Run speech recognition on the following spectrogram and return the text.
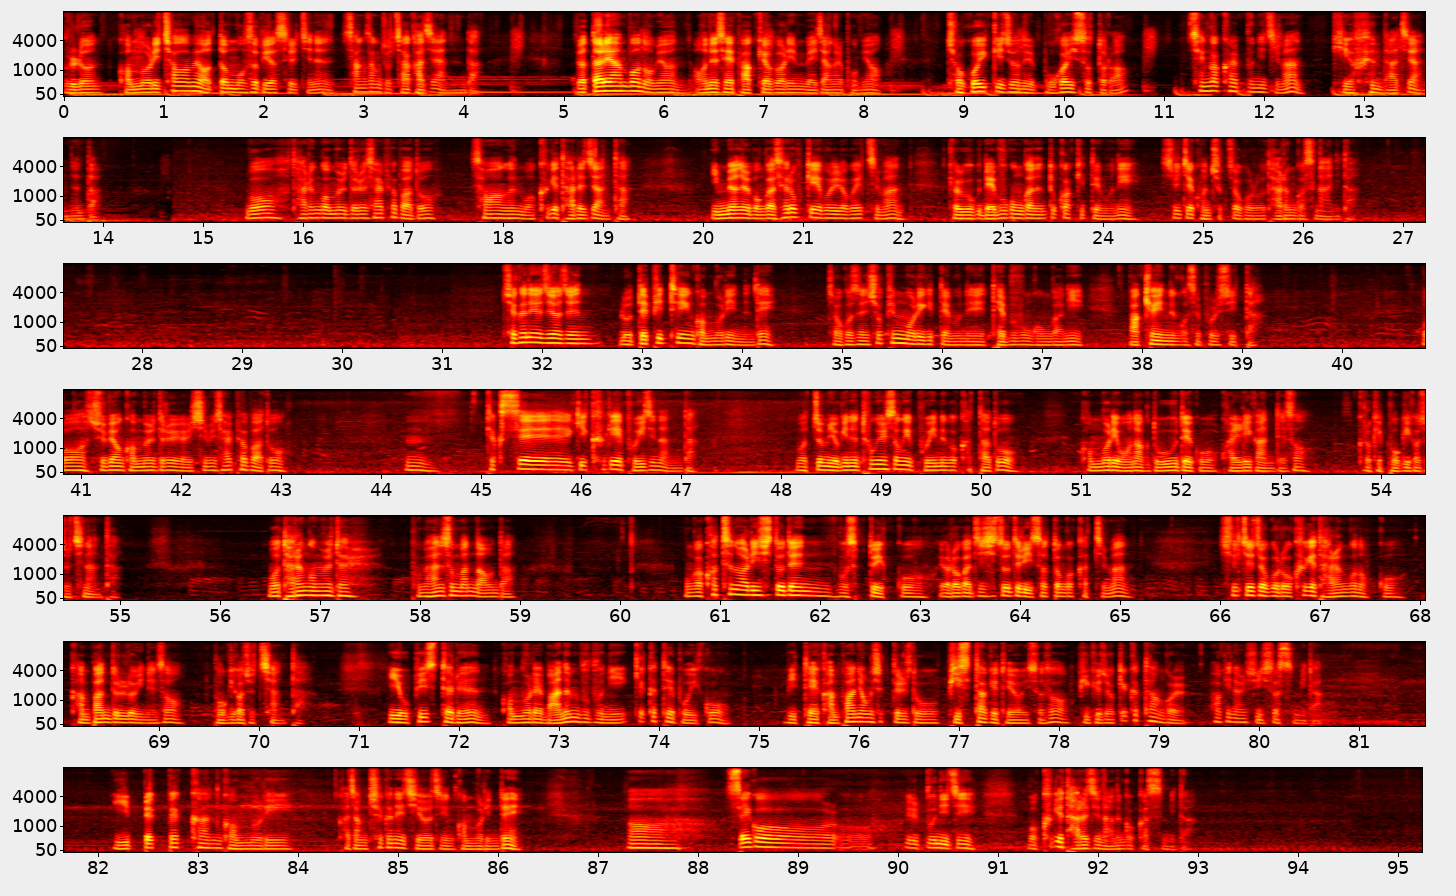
물론 건물이 처음에 어떤 모습이었을지는 상상조차 가지 않는다. 몇 달에 한 번 오면 어느새 바뀌어버린 매장을 보며 저거 있기 전에 뭐가 있었더라? 생각할 뿐이지만 기억은 나지 않는다. 뭐 다른 건물들을 살펴봐도 상황은 뭐 크게 다르지 않다. 인면을 뭔가 새롭게 해보려고 했지만 결국 내부 공간은 똑같기 때문에 실제 건축적으로 다른 것은 아니다. 최근에 지어진 롯데 피트인 건물이 있는데 저곳은 쇼핑몰이기 때문에 대부분 공간이 막혀 있는 것을 볼 수 있다. 뭐 주변 건물들을 열심히 살펴봐도 음 특색이 크게 보이진 않는다. 뭐 좀 여기는 통일성이 보이는 것 같아도 건물이 워낙 노후되고 관리가 안 돼서 그렇게 보기가 좋진 않다. 뭐 다른 건물들 보면 한숨만 나온다. 뭔가 커튼월이 시도된 모습도 있고 여러가지 시도들이 있었던 것 같지만 실제적으로 크게 다른 건 없고 간판들로 인해서 보기가 좋지 않다. 이 오피스텔은 건물의 많은 부분이 깨끗해 보이고 밑에 간판 형식들도 비슷하게 되어 있어서 비교적 깨끗한 걸 확인할 수 있었습니다. 이 빽빽한 건물이 가장 최근에 지어진 건물인데 어... 새거 일 뿐이지 뭐 크게 다르진 않은 것 같습니다.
